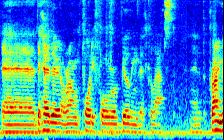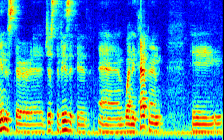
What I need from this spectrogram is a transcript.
Uh, they had uh, around 44 buildings that collapsed. And the prime minister uh, just visited, and when it happened, he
